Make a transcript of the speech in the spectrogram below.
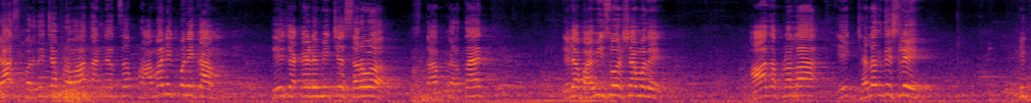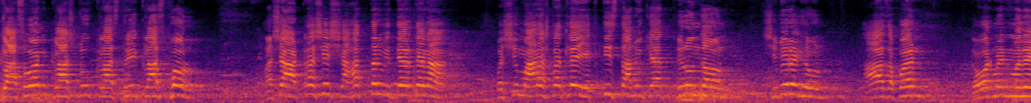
या स्पर्धेच्या प्रवाहात आणण्याचं प्रामाणिकपणे काम तेज अकॅडमीचे सर्व स्टाफ करतायत. गेल्या बावीस वर्षामध्ये आज आपल्याला एक झलक दिसली की class one class two class three class four अशा अठराशे शहात्तर विद्यार्थ्यांना पश्चिम महाराष्ट्रातल्या एकतीस तालुक्यात फिरून जाऊन शिबिरं घेऊन आज आपण गव्हर्नमेंटमध्ये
